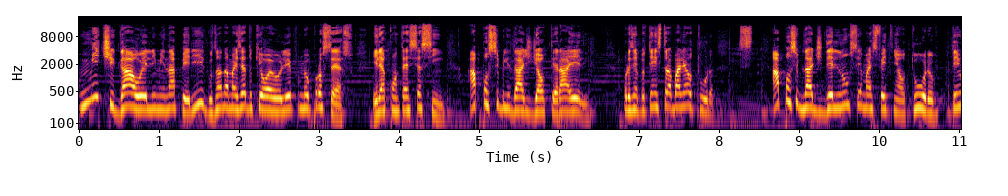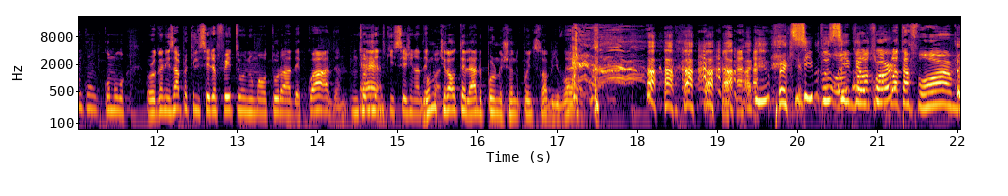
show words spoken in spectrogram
mitigar ou eliminar perigos nada mais é do que eu olhei para o meu processo. Ele acontece assim. A possibilidade de alterar ele. Por exemplo, eu tenho esse trabalho em altura. A possibilidade dele não ser mais feito em altura, eu tenho com- como organizar para que ele seja feito em uma altura adequada. Não estou É, dizendo que seja inadequado. Vamos tirar o telhado pôr no chão e depois a gente sobe de volta? Porque- Se Não, eu possível coloco uma for. plataforma,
